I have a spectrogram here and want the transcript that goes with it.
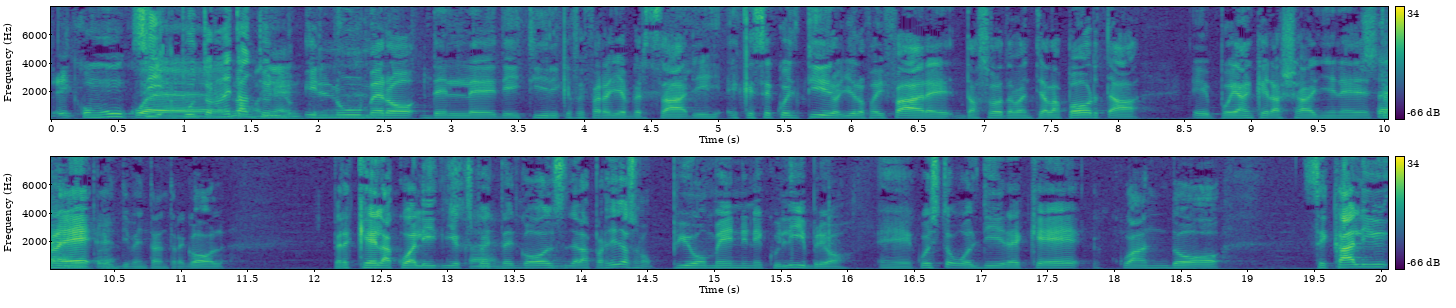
e comunque... Sì, appunto, non è no, tanto il, il, numero delle, dei tiri che fai fare agli avversari, è che se quel tiro glielo fai fare da solo davanti alla porta e puoi anche lasciargliene Sempre. tre e diventano tre gol. Perché quali- gli expected Sempre. goals della partita sono più o meno in equilibrio e questo vuol dire che quando se cali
